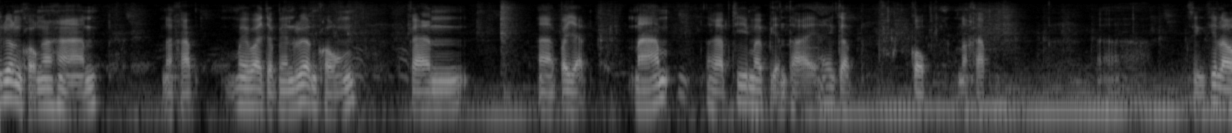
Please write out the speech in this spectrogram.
เรื่องของอาหารนะครับ ไม่ว่าจะเป็นเรื่องของการประหยัดน้ำนะครับที่มาเปลี่ยนถ่ายให้กับกบนะครับสิ่งที่เรา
